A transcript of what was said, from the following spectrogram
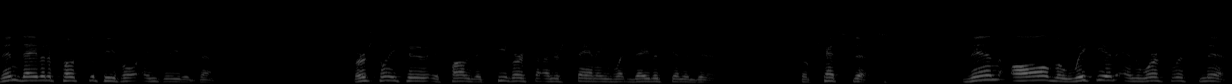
Then David approached the people and greeted them. Verse 22 is probably the key verse to understanding what David's going to do. So catch this. Then all the wicked and worthless men,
